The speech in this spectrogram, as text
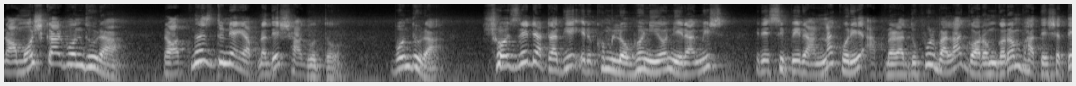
নমস্কার বন্ধুরা, রত্নাস দুনিয়ায় আপনাদের স্বাগত। বন্ধুরা, সজনে ডাটা দিয়ে এরকম লোভনীয় নিরামিষ রেসিপি রান্না করে আপনারা দুপুরবেলা গরম গরম ভাতের সাথে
